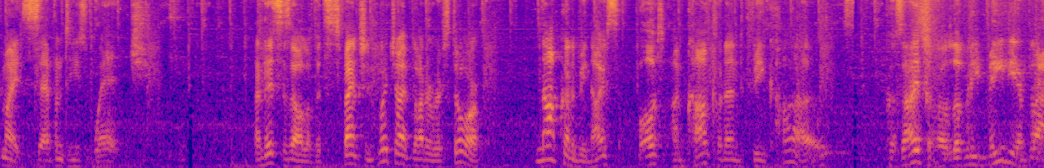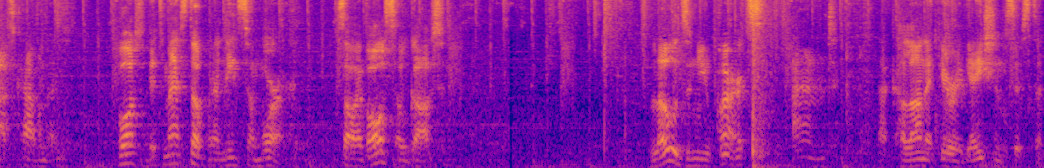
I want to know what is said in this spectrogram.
Here's my 70s wedge. And this is all of its suspension, which I've got to restore. Not going to be nice, but I'm confident because because I've got a lovely medium blast cabinet. But it's messed up and it needs some work. So I've also got loads of new parts and a colonic irrigation system.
